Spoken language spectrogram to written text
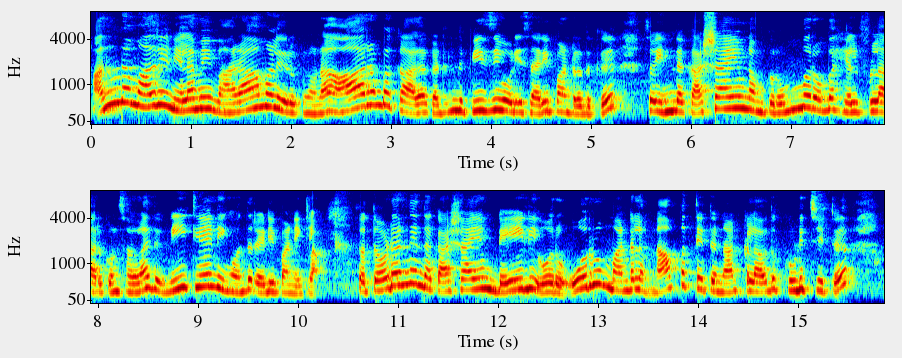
அந்த மாதிரி நிலைமை வராமல் இருக்கணும்னா ஆரம்ப காலகட்டத்தில் இந்த பிசிஓடி சரி பண்ணுறதுக்கு ஸோ இந்த கஷாயம் நமக்கு ரொம்ப ரொம்ப ஹெல்ப்ஃபுல்லாக இருக்கும்னு சொல்லலாம். இது வீட்லேயே நீங்கள் வந்து ரெடி பண்ணிக்கலாம். ஸோ தொடர்ந்து இந்த கஷாயம் டெய்லி ஒரு ஒரு மண்டலம் நாற்பத்தெட்டு நாட்களாவது குடிச்சிட்டு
